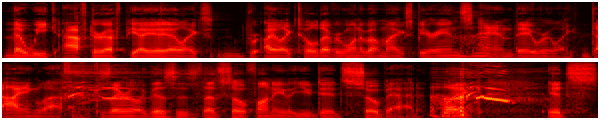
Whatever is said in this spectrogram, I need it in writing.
the week after FPIA, I like I like told everyone about my experience, Uh-huh. and they were like dying laughing because they were like, "This is that's so funny that you did so bad." Uh-huh. Like it's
